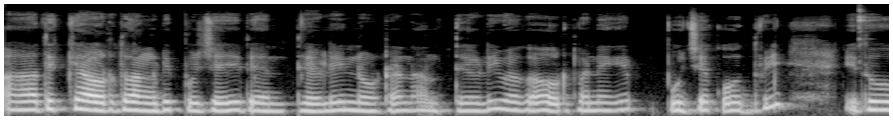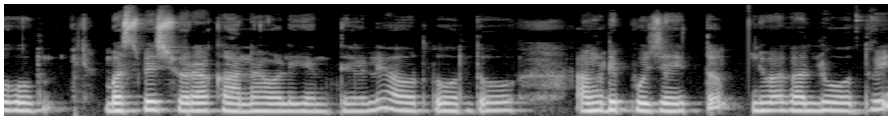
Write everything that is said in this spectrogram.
ಅದಕ್ಕೆ ಅವ್ರದ್ದು ಅಂಗಡಿ ಪೂಜೆ ಇದೆ ಅಂಥೇಳಿ ನೋಡೋಣ ಅಂಥೇಳಿ ಇವಾಗ ಅವ್ರ ಮನೆಗೆ ಪೂಜೆಗೆ ಹೋದ್ವಿ. ಇದು ಬಸವೇಶ್ವರ ಖಾನಾವಳಿ ಅಂತೇಳಿ ಅವ್ರದ್ದು ಒಂದು ಅಂಗಡಿ ಪೂಜೆ ಇತ್ತು. ಇವಾಗ ಅಲ್ಲೂ ಹೋದ್ವಿ.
